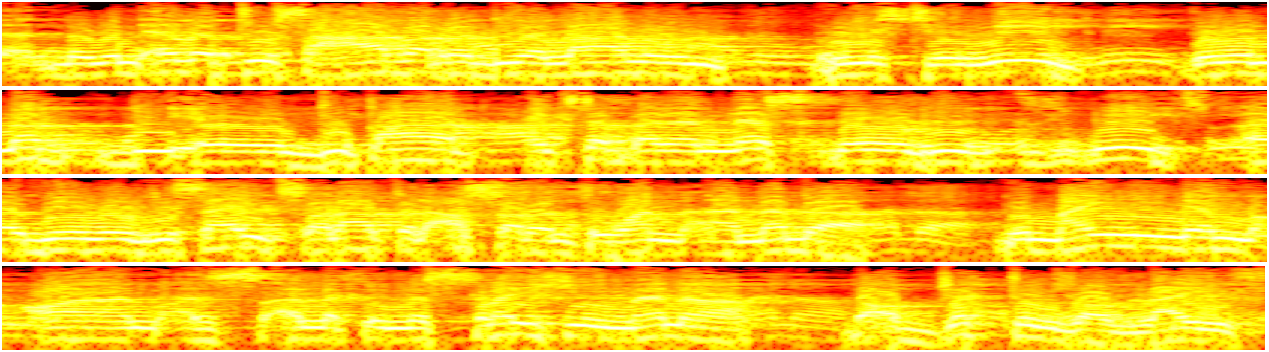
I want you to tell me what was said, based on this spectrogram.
that whenever two Sahaba radiallahu anhum meet, they will not be, uh, depart except unless they will repeat, uh, they will recite Surat al-Asr unto one another, reminding them on, like in a striking manner, the objectives of life.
